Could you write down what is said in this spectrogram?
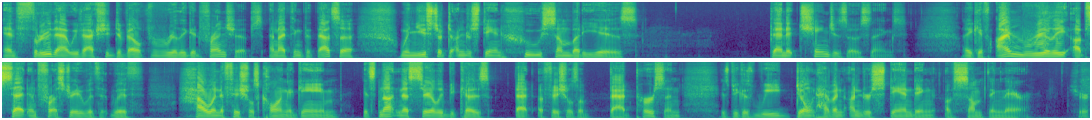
And through that, we've actually developed really good friendships. And I think that that's a, when you start to understand who somebody is, then it changes those things. Like if I'm really upset and frustrated with with how an official's calling a game, it's not necessarily because that official's a bad person. is because we don't have an understanding of something there. Sure.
